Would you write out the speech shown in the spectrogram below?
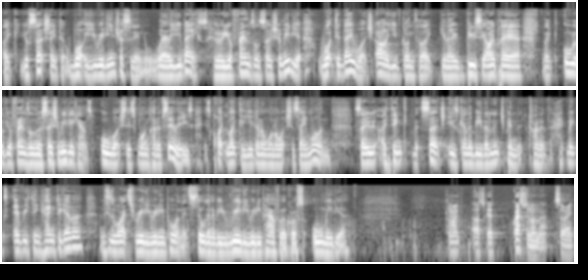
like your search data. What are you really interested in? Where are you based? Who are your friends on social media? What did they watch? Oh, you've gone to like, you know, BBC iPlayer, like all of your friends on their social media accounts all watch this one kind of series. It's quite likely you're going to want to watch the same one. So I think that search is going to be the linchpin that kind of makes everything hang together. And this is why it's really, really important. It's still going to be really, really powerful across all media. Can I ask a question on that? Sorry.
